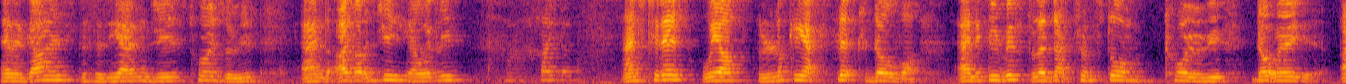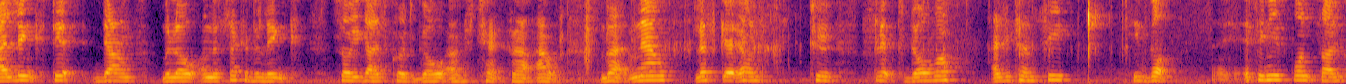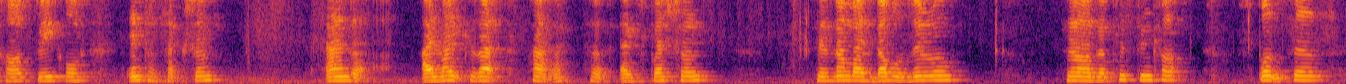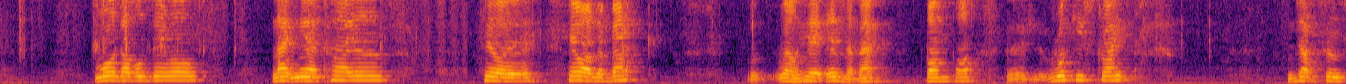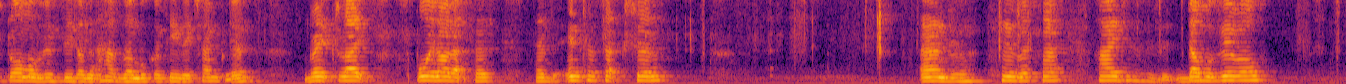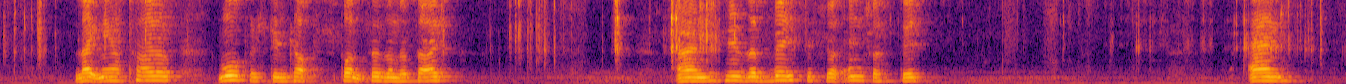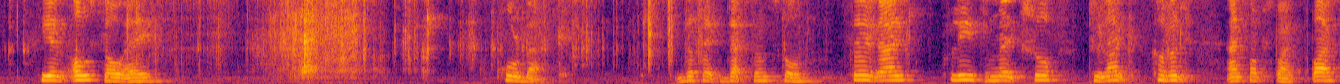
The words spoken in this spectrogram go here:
Hello guys, this is Yamji's Toys Reviews and I got G here with me. Hi guys. And today we are looking at Flipped Dover. And if you missed the Jackson Storm toy review, don't worry, I linked it down below on the second link so you guys could go and check that out. But now let's get on to Flipped Dover. As you can see, he's got it's a new sponsor Cars 3 called Intersection and I like that expression. His number is double zero. Here are the Piston Cup sponsors. More double zero. Lightyear tires. Here, here are the back. Well, here is the back bumper. Uh, rookie stripes. Jackson Storm obviously doesn't have them because he's a champion. Brake lights, spoiler that says has intersection. And here's a side double zero. Lightning tires more piston cup sponsors on the side. And here's a base if you're interested. And he is also a pullback. Just like Jackson Storm so guys, please make sure to like, comment and subscribe. Bye.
